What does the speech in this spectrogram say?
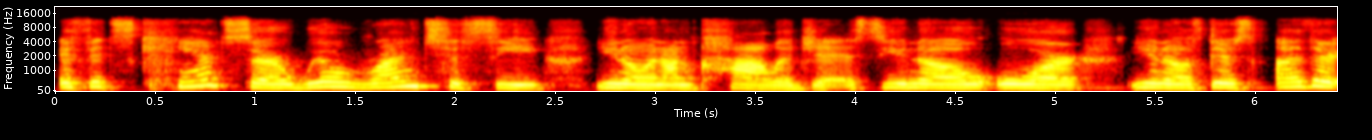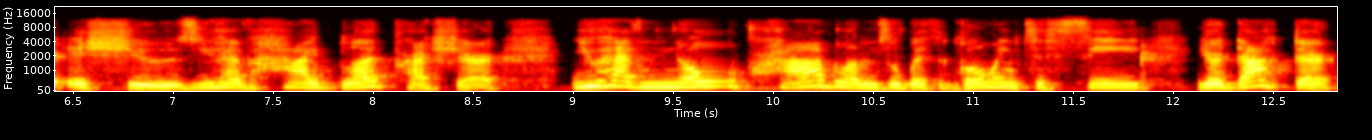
if it's cancer we'll run to see you know an oncologist you know or you know if there's other issues you have high blood pressure you have no problems with going to see your doctor.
